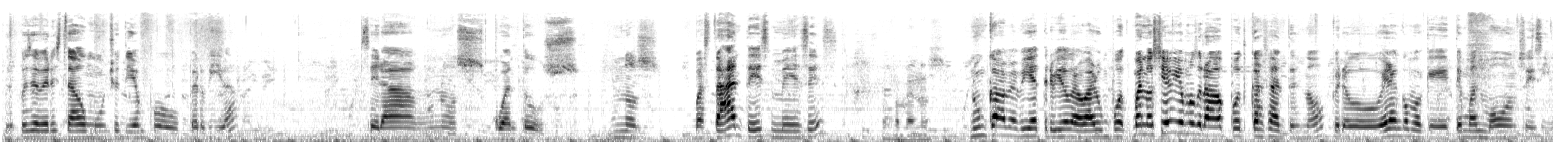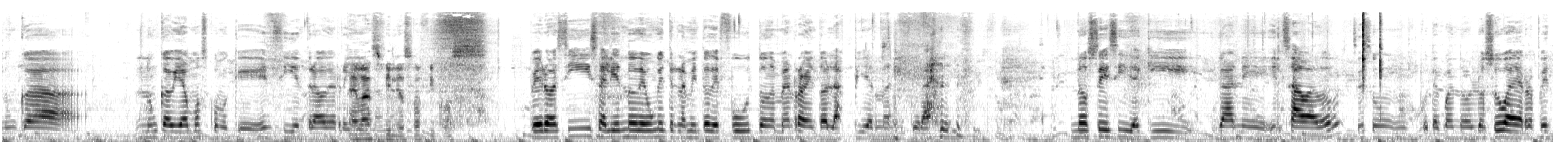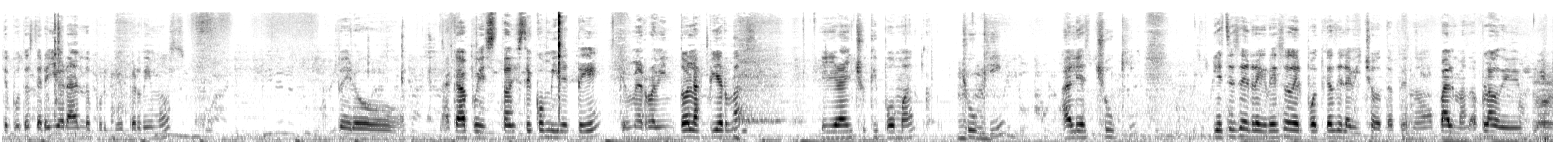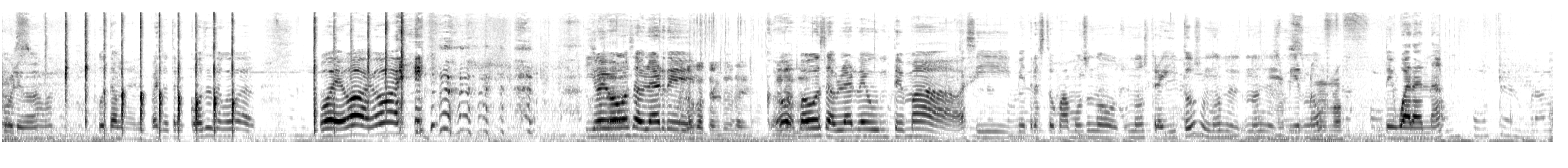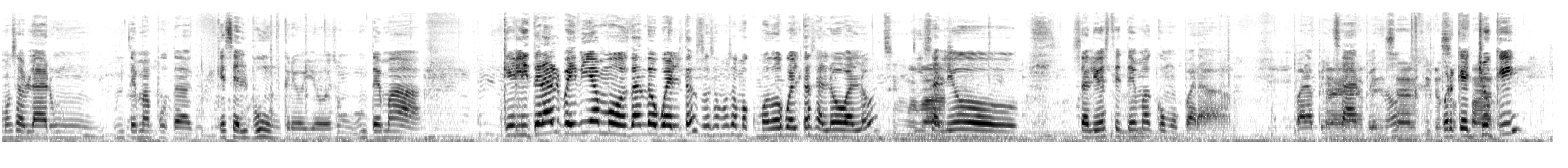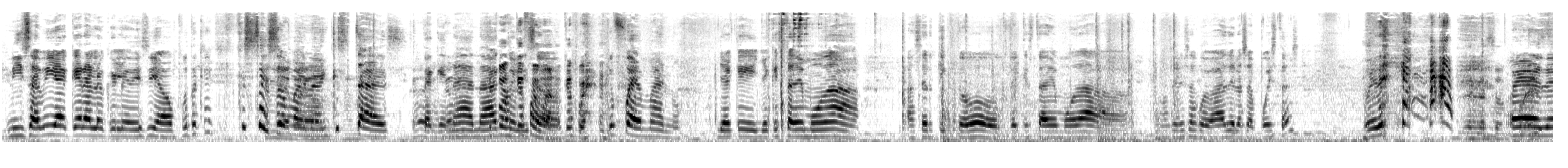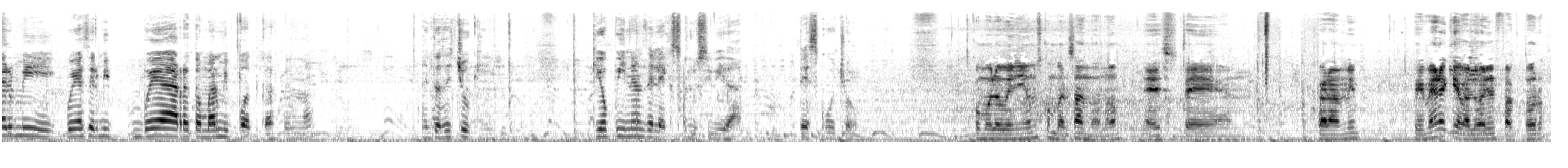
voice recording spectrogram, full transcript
Después de haber estado mucho tiempo perdida, serán unos cuantos, unos bastantes meses. Por lo menos. Nunca me había atrevido a grabar un podcast. Bueno, sí habíamos grabado podcast antes, ¿no? Pero eran como que temas monces y nunca, nunca habíamos como que en sí entrado de relleno. Temas filosóficos. Pero así saliendo de un entrenamiento de foot donde me han reventado las piernas, literal. No sé si de aquí gane el sábado. Es un puta cuando lo suba de repente puta estaré llorando porque perdimos. Pero acá pues este con mi DT que me reventó las piernas. El gran Chucky Pomac, Chucky, alias Chucky. Y este es el regreso del podcast de la bichota, pues no, palmas, aplaude mi público. Puta madre, parece otra cosa esa huevada. Oye, oye, oye. Y hoy vamos a hablar de... Duro. Vamos a hablar de un tema así mientras tomamos unos, unos traguitos, unos, unos Smirnoff. de Guaraná. Vamos a hablar un, un tema puta que es el boom, creo yo. Es un, un tema que literal veníamos dando vueltas, nos hemos dado como dos vueltas al óvalo y salió salió este tema como para para pensar, Para pues, ¿no? filosofar. Porque Chucky ni sabía qué era lo que le decían. Puta, ¿qué, qué, qué es ¿Qué eso, mierda? mano? ¿En qué estás? ¿Qué- Hasta que nada, nada fue- qué fue, actualizado. mano? ¿Qué fue? ¿Qué fue, mano? Ya que, ya que está de moda hacer TikTok, ya que está de moda hacer esas huevadas de las apuestas, voy a, voy hacer mi, voy a hacer mi, voy a retomar mi podcast, pues, ¿no? Entonces, Chucky, ¿qué opinas de la exclusividad? Te escucho. Como lo veníamos conversando, ¿no? Este. Para mí, primero hay que evaluar el factor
